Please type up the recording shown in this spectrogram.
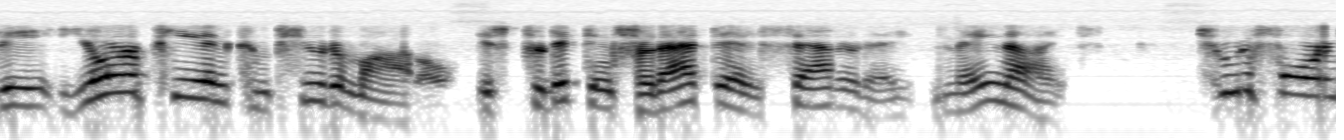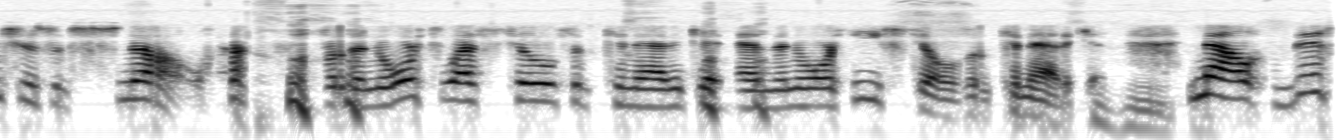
The European computer model is predicting for that day, Saturday, May 9th, two to four inches of snow for the northwest hills of Connecticut and the northeast hills of Connecticut. Mm-hmm. Now, this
